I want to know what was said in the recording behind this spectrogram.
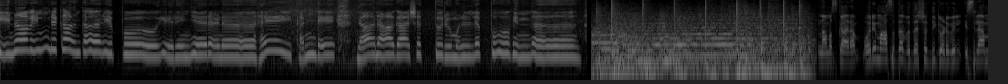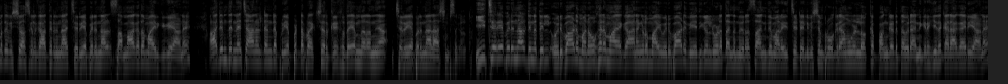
കിനാവിന്റെ കാന്താരിപ്പോ എരിഞ്ഞിരണ. ഹേയ് കണ്ടേ ഞാൻ ആകാശത്തൊരു മുല്ലപ്പൂവിന്ന്. നമസ്കാരം. ഒരു മാസത്തെ വ്രതശുദ്ധിക്കൊടുവിൽ ഇസ്ലാം മത വിശ്വാസികൾ കാത്തിരുന്ന ചെറിയ പെരുന്നാൾ സമാഗതമായിരിക്കുകയാണ്. ആദ്യം തന്നെ ചാനൽ ടെന്റെ പ്രിയപ്പെട്ട പ്രേക്ഷകർക്ക് ഹൃദയം നിറഞ്ഞ ചെറിയ പെരുന്നാൾ ആശംസകൾ. ഈ ചെറിയ പെരുന്നാൾ ദിനത്തിൽ ഒരുപാട് മനോഹരമായ ഗാനങ്ങളുമായി ഒരുപാട് വേദികളിലൂടെ തന്റെ നിറസാന്നിധ്യം അറിയിച്ച് ടെലിവിഷൻ പ്രോഗ്രാമുകളിലൊക്കെ പങ്കെടുത്ത ഒരു അനുഗ്രഹീത കലാകാരിയാണ്.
